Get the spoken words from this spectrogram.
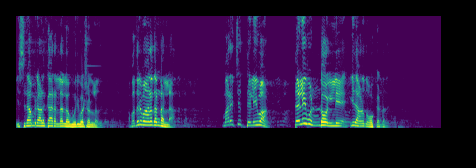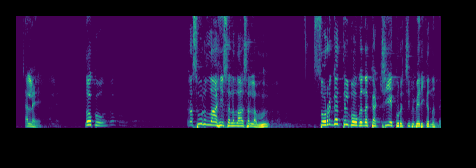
ഇസ്ലാമിന്റെ ആൾക്കാരല്ലല്ലോ ഭൂരിപക്ഷം ഉള്ളത്. അപ്പൊ അതൊരു മാനദണ്ഡമല്ല. മറിച്ച് തെളിവാണ്. തെളിവുണ്ടോ ഇല്ലേ? ഇതാണ് നോക്കേണ്ടത്. അല്ലേ? നോക്കൂ. അലൈഹി വസല്ലം സ്വർഗത്തിൽ പോകുന്ന കക്ഷിയെ കുറിച്ച് വിവരിക്കുന്നുണ്ട്.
